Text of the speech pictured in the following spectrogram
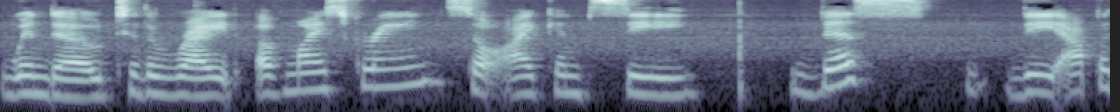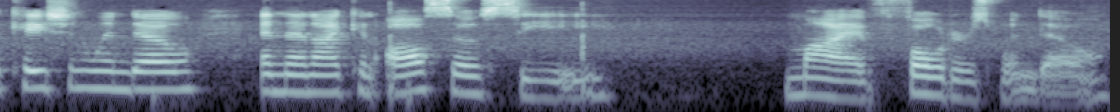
window to the right of my screen so I can see this, the application window, and then I can also see my folders window.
